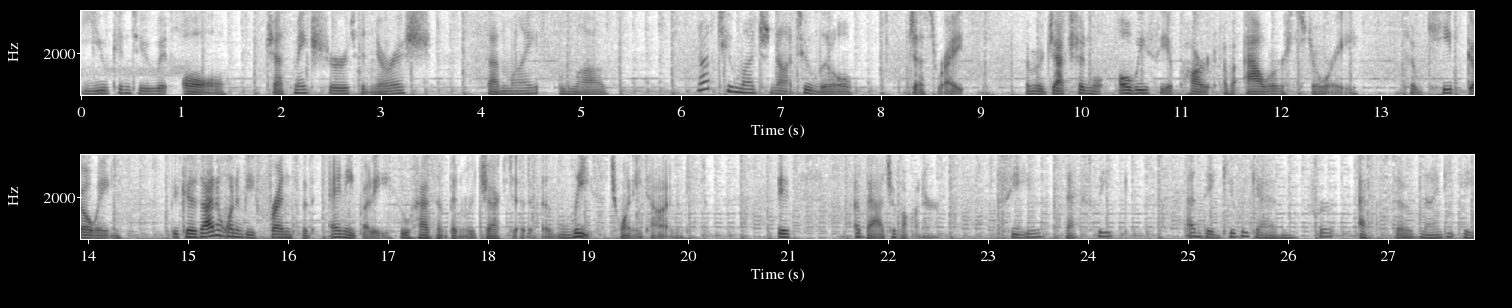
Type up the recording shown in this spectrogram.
you can do it all. Just make sure to nourish, sunlight, love. Not too much, not too little, just right. And rejection will always be a part of our story. So keep going because I don't want to be friends with anybody who hasn't been rejected at least 20 times. It's a badge of honor. See you next week, and thank you again for episode 98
